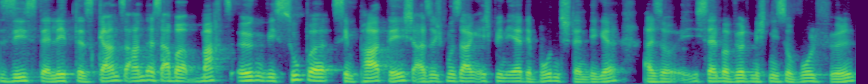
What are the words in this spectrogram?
siehst, der lebt es ganz anders, aber macht es irgendwie super sympathisch. Also ich muss sagen, ich bin eher der Bodenständige. Also ich selber würde mich nicht so wohlfühlen.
